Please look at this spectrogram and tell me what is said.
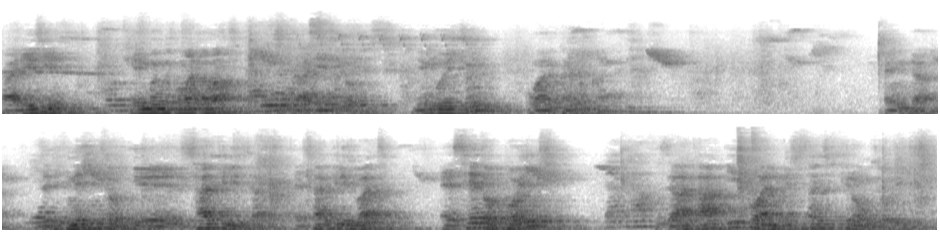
raadeesii. Geengoon tokko maal qaba? Raadeesii qaba. Geengoo jechuun waan akkana fakkaata. And uh, the definition of uh, circle is that a circle is what? A set of points that are equal distance from the origin.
